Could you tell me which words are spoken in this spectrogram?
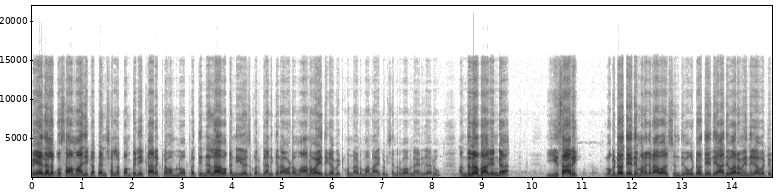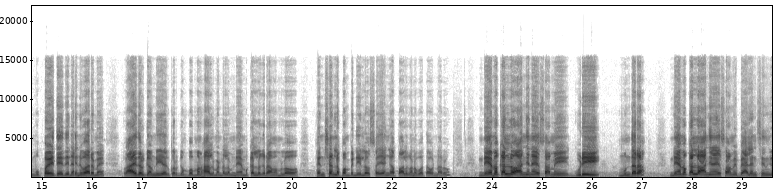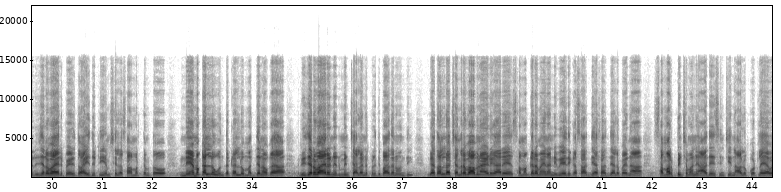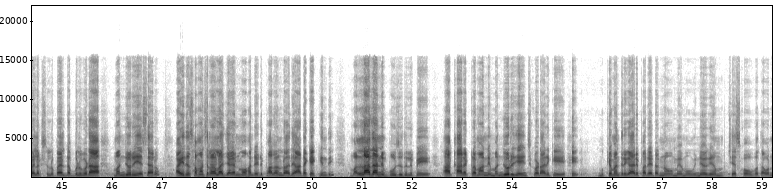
పేదలకు సామాజిక పెన్షన్ల పంపిణీ కార్యక్రమంలో ప్రతి నెల ఒక నియోజకవర్గానికి రావడం ఆనవాయితీగా పెట్టుకున్నాడు మా నాయకుడు చంద్రబాబు నాయుడు గారు. అందులో భాగంగా ఈసారి ఒకటో తేదీ మనకు రావాల్సి ఉంది ఒకటో తేదీ ఆదివారం అయింది కాబట్టి ముప్పై తేదీన శనివారమే రాయదుర్గం నియోజకవర్గం బొమ్మనహాల్ మండలం నేమకల్లు గ్రామంలో పెన్షన్ల పంపిణీలో స్వయంగా పాల్గొనబోతా ఉన్నారు. నేమకల్లు ఆంజనేయ స్వామి గుడి ముందర నేమకల్లు ఆంజనేయ స్వామి బ్యాలెన్సింగ్ రిజర్వాయర్ పేరుతో ఐదు టీఎంసీల సామర్థ్యంతో నేమకల్లు ఉంతకల్లు మధ్యన ఒక రిజర్వాయర్ నిర్మించాలనే ప్రతిపాదన ఉంది. గతంలో చంద్రబాబు నాయుడు గారే సమగ్రమైన నివేదిక సాధ్యాసాధ్యాలపైన సమర్పించమని ఆదేశించి నాలుగు కోట్ల యాభై లక్షల రూపాయల డబ్బులు కూడా మంజూరు చేశారు. ఐదు సంవత్సరాల జగన్మోహన్ రెడ్డి పాలనలో అది అటకెక్కింది. మళ్ళా దాన్ని బూజు దులిపి ఆ కార్యక్రమాన్ని మంజూరు చేయించుకోవడానికి ముఖ్యమంత్రి గారి పర్యటనను మేము వినియోగం చేసుకోకపోతా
